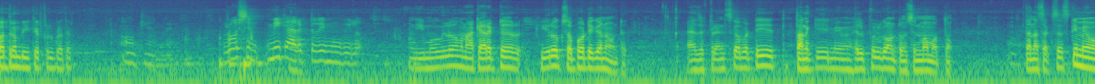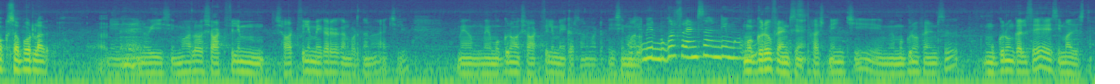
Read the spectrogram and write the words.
భద్రం బీ కేర్ఫుల్ బ్రదర్ ఓకే అండి. రోషన్ మీ క్యారెక్టర్ ఈ మూవీలో ఈ మూవీలో నా క్యారెక్టర్ హీరోకి సపోర్టివ్గానే ఉంటుంది. యాజ్ ఎ ఫ్రెండ్స్ కాబట్టి తనకి మేము హెల్ప్ఫుల్గా ఉంటాం సినిమా మొత్తం. తన సక్సెస్కి మేము ఒక సపోర్ట్ లాగా. నేను ఈ సినిమాలో షార్ట్ ఫిలిం షార్ట్ ఫిలిం మేకర్గా కనబడతాను యాక్చువల్లీ మేము మేము ముగ్గురం షార్ట్ ఫిలిం మేకర్స్ అనమాట ఈ సినిమాలో. మీరు ముగ్గురు ఫ్రెండ్స్ అండి? ముగ్గురు ఫ్రెండ్స్ ఫస్ట్ నుంచి మేము ముగ్గురం ఫ్రెండ్స్ ముగ్గురం కలిసే సినిమా తీస్తాం.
